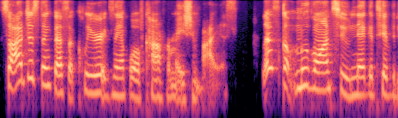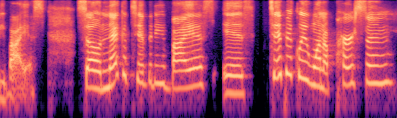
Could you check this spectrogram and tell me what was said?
So I just think that's a clear example of confirmation bias. Let's go, move on to negativity bias. So, negativity bias is typically when a person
